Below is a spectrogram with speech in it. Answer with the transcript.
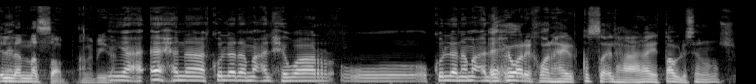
إلا النصاب. أنا بعيد. يعني إحنا كلنا مع الحوار وكلنا مع أي حوار يا إخوان؟ هاي القصة إلها هاي طاولة سنة ونص.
